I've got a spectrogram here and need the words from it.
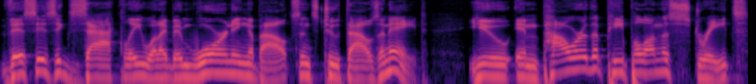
This is exactly what I've been warning about since 2008. You empower the people on the streets.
